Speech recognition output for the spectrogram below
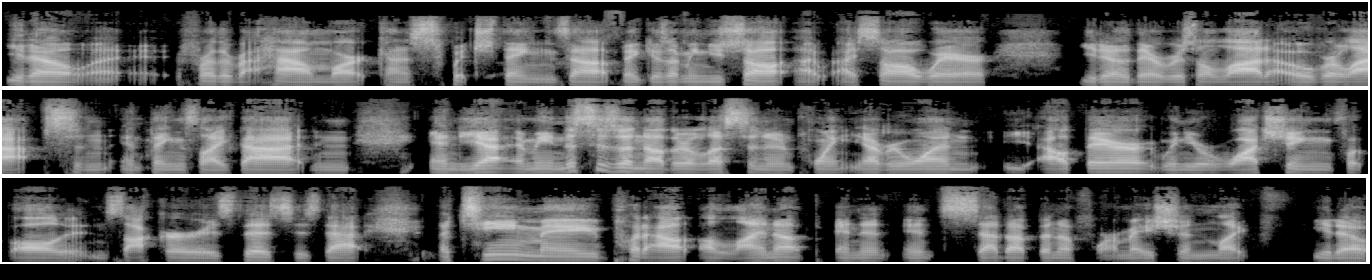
you know, uh, further about how Mark kind of switched things up because I mean, you saw I, I saw where you know there was a lot of overlaps and, and things like that and and yeah i mean this is another lesson and point everyone out there when you're watching football and soccer is this is that a team may put out a lineup and it, it's set up in a formation like you know,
